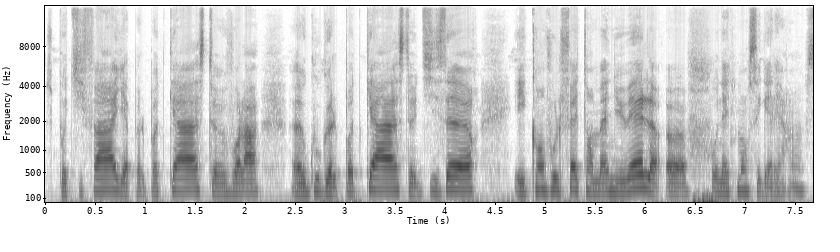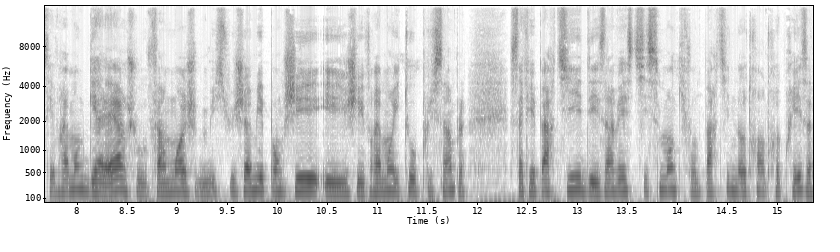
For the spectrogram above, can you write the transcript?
Spotify, Apple Podcast, euh, voilà, Google Podcast, Deezer. Et quand vous le faites en manuel, honnêtement, c'est galère. Hein. C'est vraiment galère. enfin, moi, je ne m'y suis jamais penchée et j'ai vraiment été au plus simple. Ça fait partie des investissements qui font partie de notre entreprise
